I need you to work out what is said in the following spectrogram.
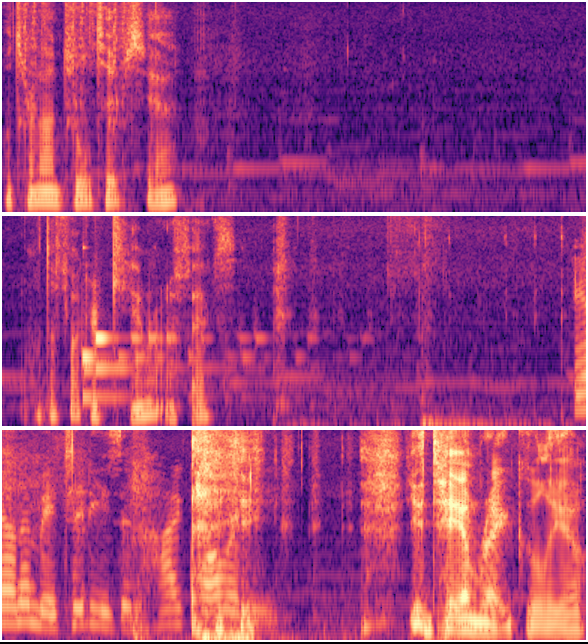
We'll turn on tooltips, yeah? What the fuck are camera effects? Anime titties in high quality. you damn right, Coolio.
